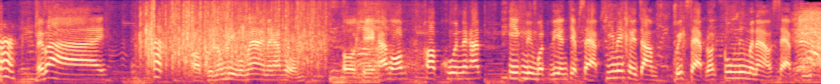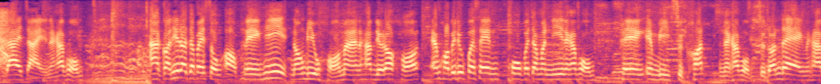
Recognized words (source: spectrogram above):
ค่ะบ๊ายบาย ค่ะ ขอบคุณน้องบิวมากนะครับผม โอเคครับผม ขอบคุณนะครับ อีกหนึ่งบทเรียนเจ็บแสบที่ไม่เคยจำควิกแสบรสกุ้งนึ่งมะนาวแสบจี๊ดได้ใจนะครับผมอะก่อนที่เราจะไปส่งออกเพลงที่น้องบิวขอมานะครับ เดี๋ยวเราขอแอมขอไปดูเปอร์เซ็นต์โพลประจำวันนี้นะครับผมเพลง MV สุดฮอตนะครับผมสุดร้อนแรงนะครับ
